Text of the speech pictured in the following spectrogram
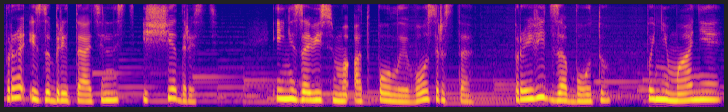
про изобретательность и щедрость, и независимо от пола и возраста проявить заботу, понимание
